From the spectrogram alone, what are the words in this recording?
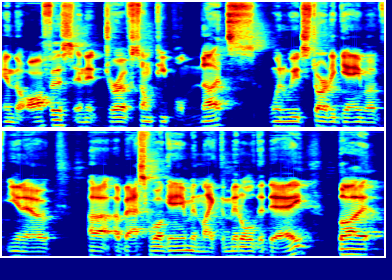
in the office, and it drove some people nuts when we'd start a game of you know uh, a basketball game in like the middle of the day. But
